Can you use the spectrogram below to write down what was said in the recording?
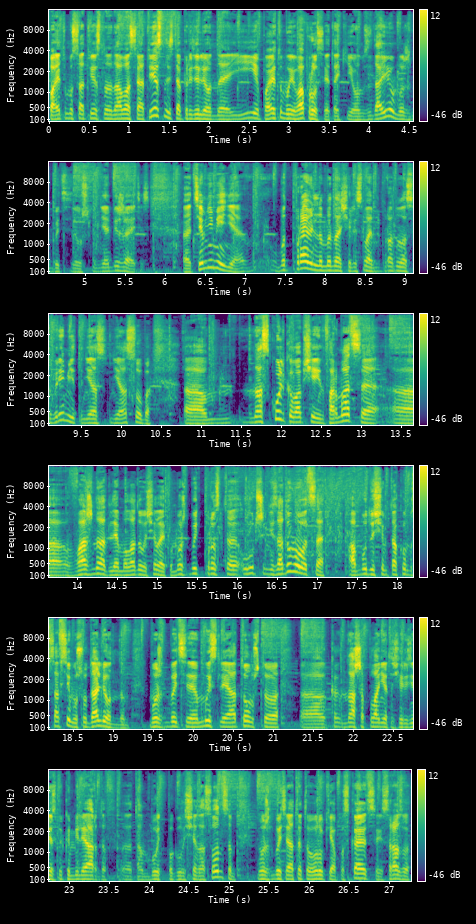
Поэтому, соответственно, на вас и ответственность определенная, и поэтому и вопросы я такие вам задаю, может быть, уж не обижайтесь. Тем не менее, вот правильно мы начали с вами, правда, у нас и времени-то не, ос- не особо. Э, м, Насколько вообще информация важна для молодого человека? Может быть, просто просто лучше не задумываться о будущем таком совсем уж удаленном. Может быть, э, мысли о том, что э, наша планета через несколько миллиардов э, там будет поглощена Солнцем, может быть, от этого руки опускаются и сразу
